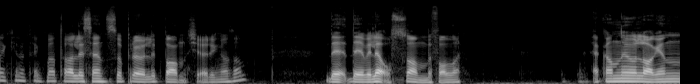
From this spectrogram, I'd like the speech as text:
jeg kunne tenke meg å ta lisens og prøve litt banekjøring og sånn. Det, det vil jeg også anbefale. Jeg kan jo lage en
